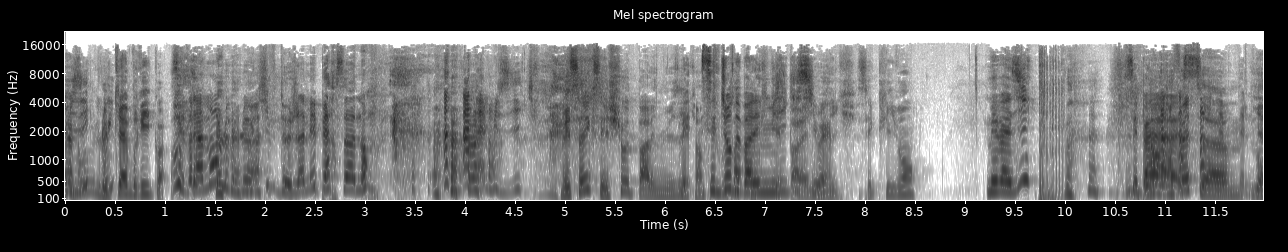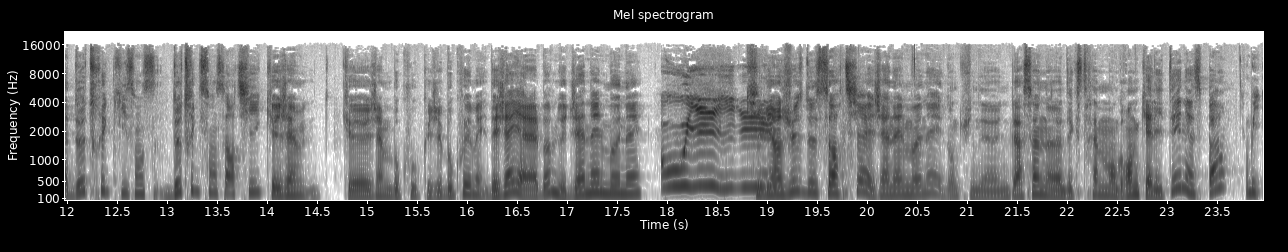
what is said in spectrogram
musique. le oui. cabri quoi. C'est vraiment le, le kiff de jamais personne. hein. la musique. Mais c'est vrai que c'est chaud de parler de musique. Hein. c'est dur de parler de musique parler ici, ouais. musique. C'est clivant. Mais vas-y. C'est Non, pas. en fait, euh, il y a deux trucs qui sont deux trucs qui sont sortis que j'aime que j'aime beaucoup, que j'ai beaucoup aimé. Déjà, il y a l'album de Janelle Monet Oui. Qui vient juste de sortir et Janelle Monet est donc une, une personne euh, d'extrêmement grande qualité, n'est-ce pas? Oui.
